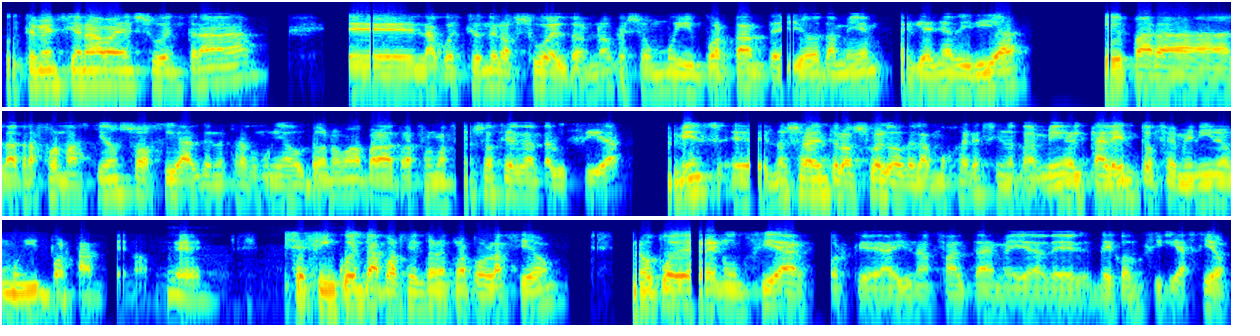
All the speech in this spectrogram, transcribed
usted mencionaba en su entrada eh, la cuestión de los sueldos, ¿no? que son muy importantes. Yo también aquí añadiría que para la transformación social de nuestra comunidad autónoma, para la transformación social de Andalucía, también eh, no solamente los sueldos de las mujeres, sino también el talento femenino es muy importante. ¿no? Mm. Eh, ese 50% de nuestra población no puede renunciar porque hay una falta de medida de, conciliación.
